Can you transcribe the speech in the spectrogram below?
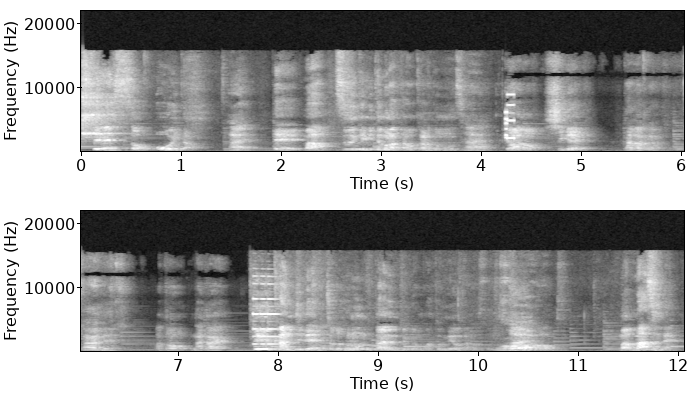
セレッソ大分。はい。でまあ続き見てもらったら分かると思うんですけど、はい。今日あのしげ高君はい。であと中江。っていう感じでちょっとフロンターレの時をまとめようかなと思うんですけど、まあ、まずね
